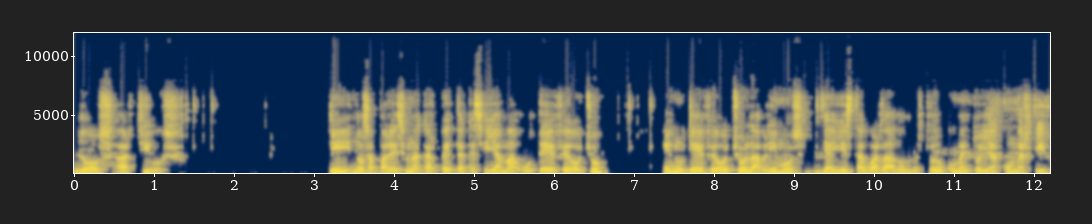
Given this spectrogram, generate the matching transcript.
los archivos y nos aparece una carpeta que se llama UTF-8 en UTF-8, la abrimos y ahí está guardado nuestro documento ya convertido.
